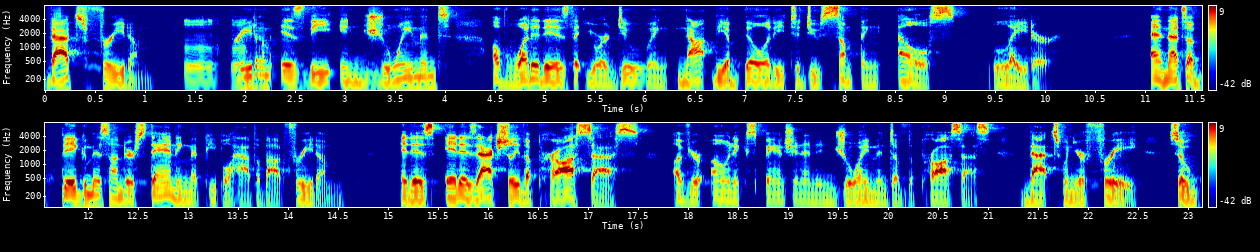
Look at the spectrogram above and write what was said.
That's freedom. Mhm. Freedom is the enjoyment of what it is that you are doing, not the ability to do something else later. And that's a big misunderstanding that people have about freedom. It is it is actually the process of your own expansion and enjoyment of the process. That's when you're free. So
